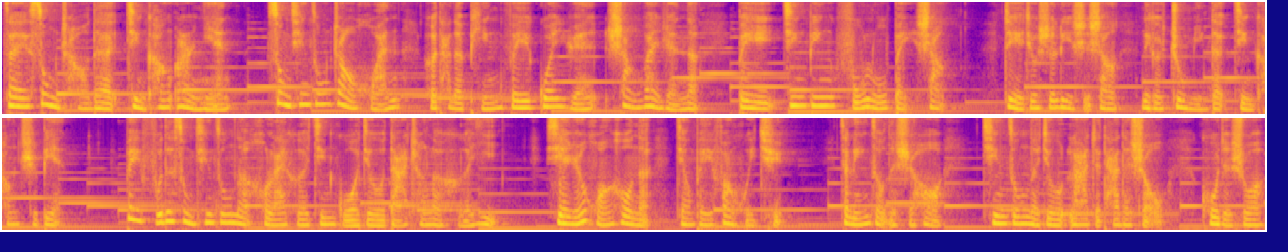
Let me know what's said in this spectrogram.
在宋朝的靖康二年，宋钦宗赵桓和他的嫔妃官员上万人呢，被金兵俘虏北上，这也就是历史上那个著名的靖康之变。被俘的宋钦宗呢，后来和金国就达成了和议，显仁皇后呢将被放回去。在临走的时候，钦宗呢就拉着他的手，哭着说：“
